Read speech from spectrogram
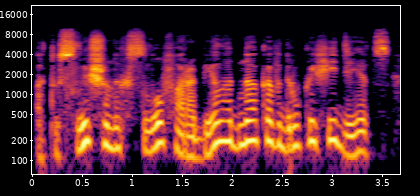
От услышанных слов оробел, однако, вдруг и Федец —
